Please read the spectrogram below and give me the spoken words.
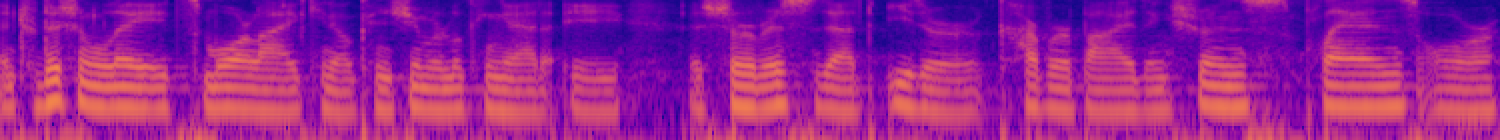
And traditionally, it's more like you know consumer looking at a, a service that either covered by the insurance plans or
